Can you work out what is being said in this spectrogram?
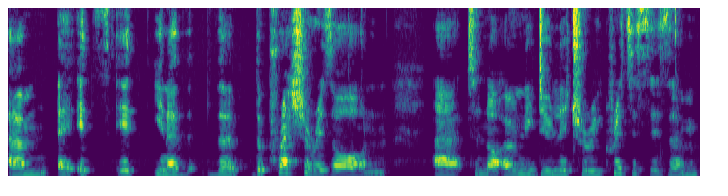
um, it's it, you know, the the pressure is on. Uh, to not only do literary criticism,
